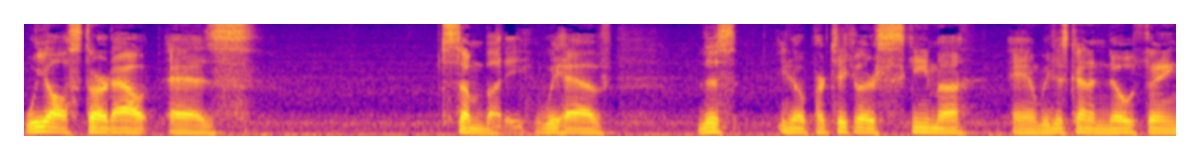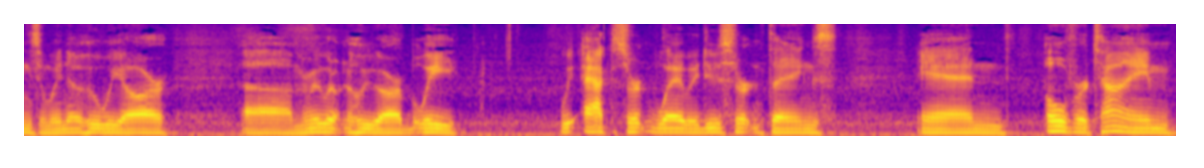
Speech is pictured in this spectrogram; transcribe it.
we all start out as somebody. We have this you know particular schema, and we just kind of know things, and we know who we are um, maybe we don't know who we are, but we we act a certain way, we do certain things, and over time,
